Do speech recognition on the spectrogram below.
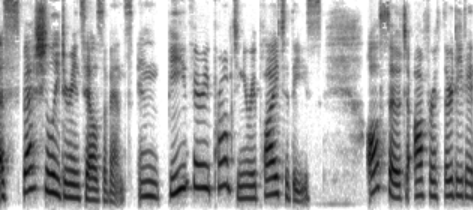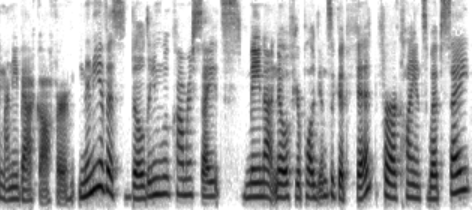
especially during sales events, and be very prompt in your reply to these. Also, to offer a 30 day money back offer. Many of us building WooCommerce sites may not know if your plugin's a good fit for our client's website,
